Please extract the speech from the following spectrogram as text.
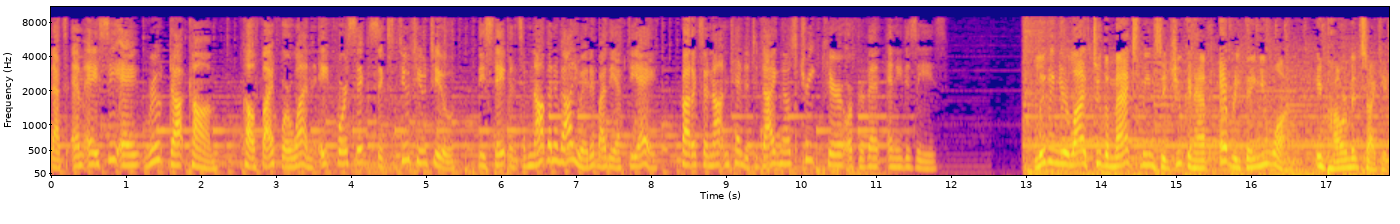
That's M-A-C-A root.com. Call 541-846-6222. These statements have not been evaluated by the FDA. Products are not intended to diagnose, treat, cure, or prevent any disease. Living your life to the max means that you can have everything you want. Empowerment Psychic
